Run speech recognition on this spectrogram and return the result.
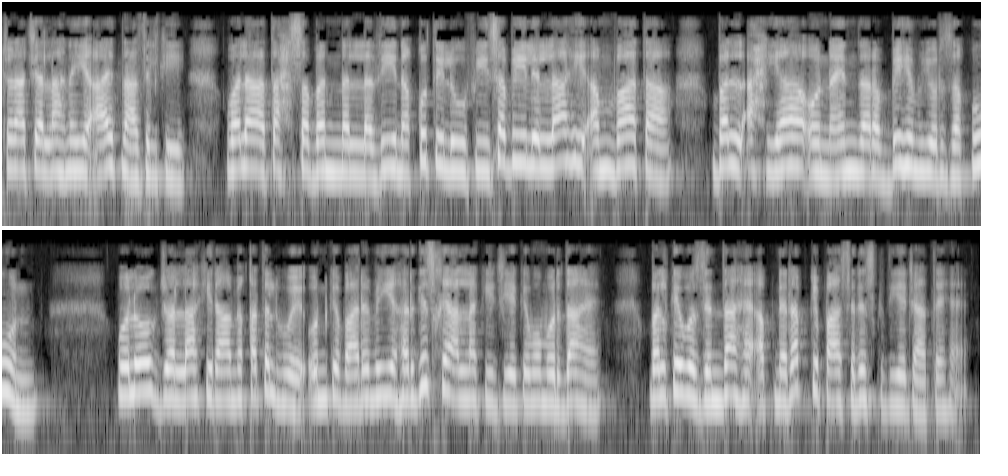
چنانچہ اللہ نے یہ آیت نازل کی، ولا تحسبن الذین قتلوا فی سبیل اللہ امواتا بل احیاء عند ربهم یرزقون وہ لوگ جو اللہ کی راہ میں قتل ہوئے، ان کے بارے میں یہ ہرگز خیال نہ کیجیے کہ وہ مردہ ہیں، بلکہ وہ زندہ ہے اپنے رب کے پاس رسک دیے جاتے ہیں۔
